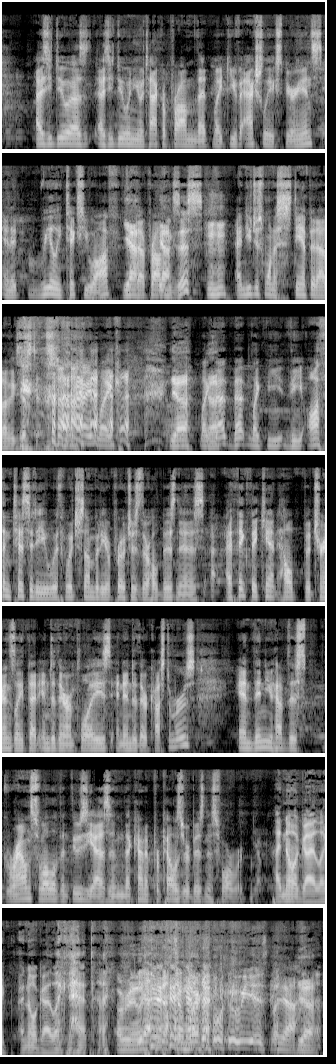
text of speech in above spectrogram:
as you do as as you do when you attack a problem that like you've actually experienced and it really ticks you off yeah, that, that problem yeah. exists mm-hmm. and you just want to stamp it out of existence right like yeah like yeah. that that like the the authenticity with which somebody approaches their whole business i think they can't help but translate that into their employees and into their customers and then you have this groundswell of enthusiasm that kind of propels your business forward. Yep. I know a guy like I know a guy like that. Oh really? yeah, somewhere who he is. But. Yeah. Yeah.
